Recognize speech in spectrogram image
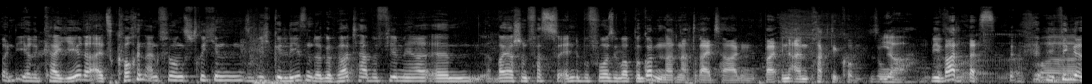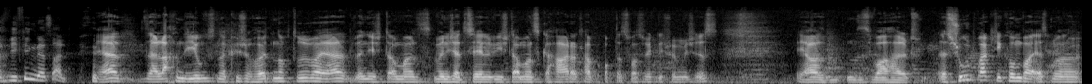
Und Ihre Karriere als Koch in Anführungsstrichen, so wie ich gelesen oder gehört habe, vielmehr ähm, war ja schon fast zu Ende, bevor sie überhaupt begonnen hat, nach drei Tagen bei, in einem Praktikum. So. Ja. Wie war das? das war, wie, fing das? Wie fing das an? Ja, da lachen die Jungs in der Küche heute noch drüber, ja, wenn ich damals, wenn ich erzähle, wie ich damals gehadert habe, ob das was wirklich für mich ist ja, das war halt, das Schulpraktikum war erstmal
